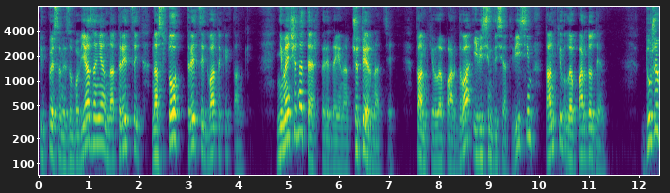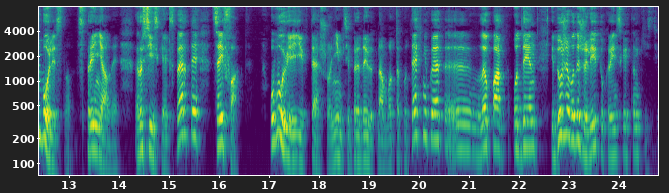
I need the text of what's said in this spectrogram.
підписане зобов'язання на 30, на 132 таких танки. Німеччина теж передає нам 14 танків Леопард 2 і 88 танків Леопард 1. Дуже болісно сприйняли російські експерти цей факт. Обурює їх те, що німці передають нам от таку техніку, як е, Леопард 1, і дуже вони жаліють українських танкістів.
